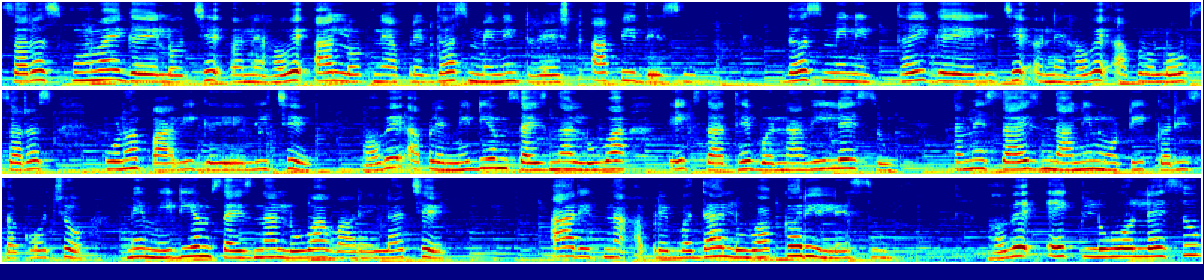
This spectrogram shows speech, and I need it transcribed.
સરસ પૂણવાઈ ગયેલો છે અને હવે આ લોટને આપણે દસ મિનિટ રેસ્ટ આપી દઈશું દસ મિનિટ થઈ ગયેલી છે અને હવે આપણો લોટ સરસ પૂર્ણ પાવી ગયેલી છે. હવે આપણે મીડિયમ સાઇઝના લુવા એકસાથે બનાવી લઈશું. તમે સાઇઝ નાની મોટી કરી શકો છો. મેં મીડિયમ સાઇઝના લુવા વાળેલા છે. આ રીતના આપણે બધા લુવા કરી લેશું. હવે એક લૂવો લેશું.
